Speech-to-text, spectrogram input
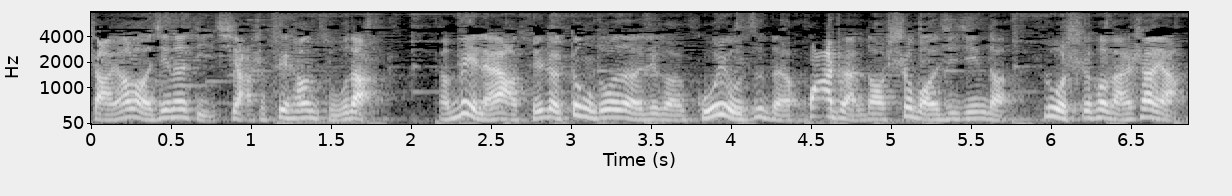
涨养老金的底气啊是非常足的。啊，未来啊，随着更多的这个国有资本划转到社保基金的落实和完善呀，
